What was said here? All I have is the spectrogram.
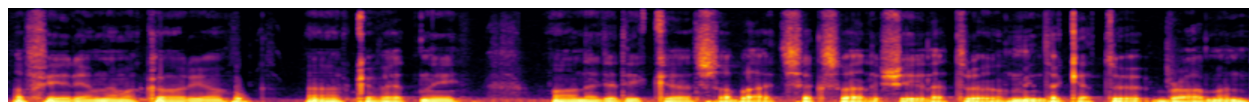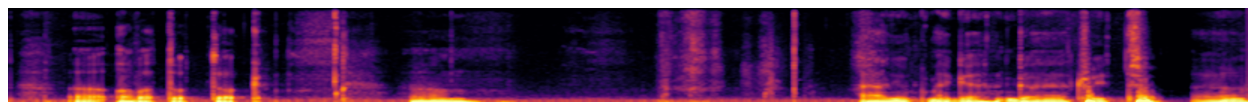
a férjem nem akarja követni a negyedik szabályt szexuális életről. Mind a kettő Brahman avatottak. Álljunk meg Gayatrit uh,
